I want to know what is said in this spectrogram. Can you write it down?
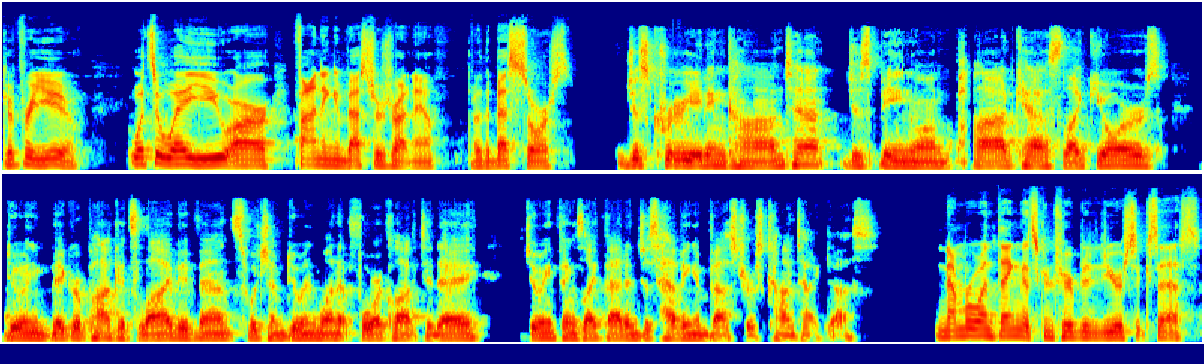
Good for you. What's a way you are finding investors right now, or the best source? Just creating content, just being on podcasts like yours, doing bigger pockets live events, which I'm doing one at four o'clock today, doing things like that and just having investors contact us. Number one thing that's contributed to your success?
